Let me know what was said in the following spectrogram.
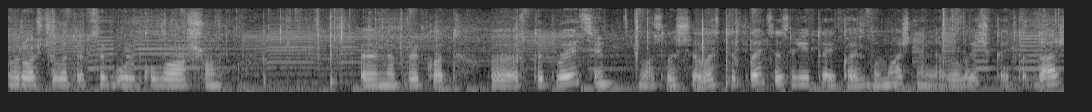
вирощувати цибульку вашу, е, наприклад, е, в теплиці, у вас лишилась теплиця з літа, якась домашня, невеличка і так далі.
